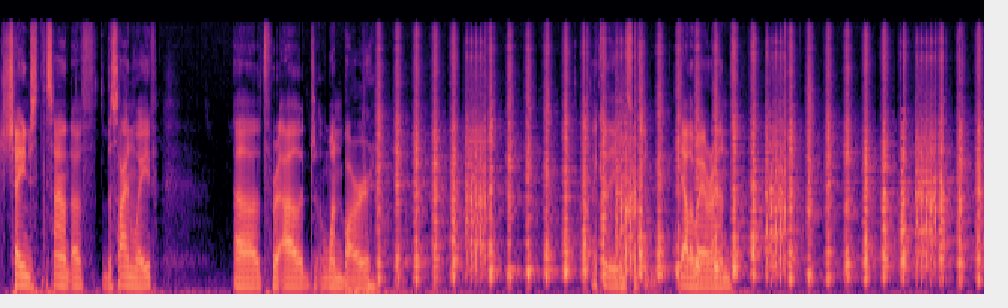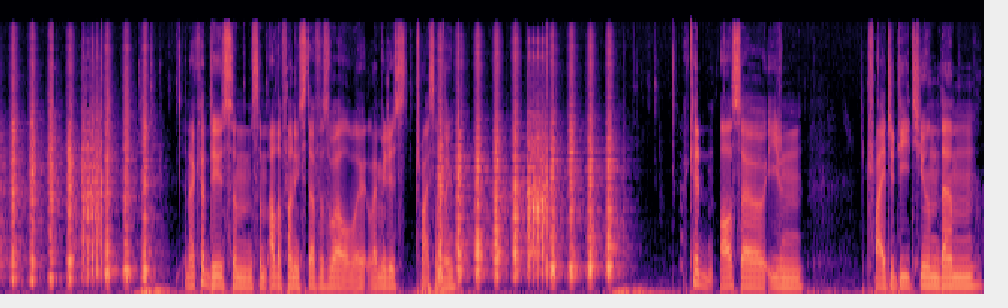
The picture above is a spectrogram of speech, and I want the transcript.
changed the sound of the sine wave uh, throughout one bar. I could even switch it the other way around. And I could do some some other funny stuff as well. Wait, let me just try something. I could also even try to detune them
